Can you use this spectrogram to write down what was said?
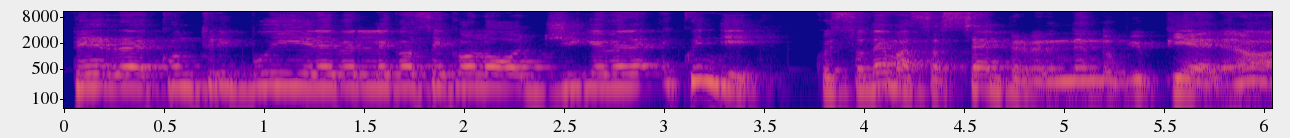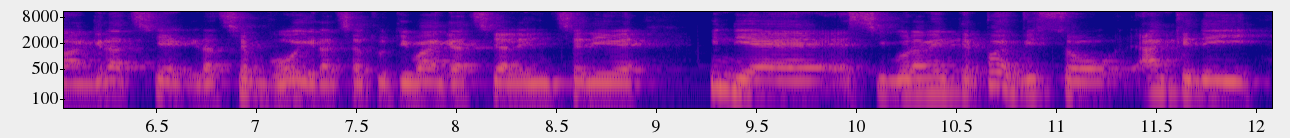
per contribuire per le cose ecologiche per... e quindi questo tema sta sempre prendendo più piede, no? grazie, grazie, a voi, grazie a tutti quanti, grazie alle iniziative. Quindi è, è sicuramente, poi ho visto anche dei,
